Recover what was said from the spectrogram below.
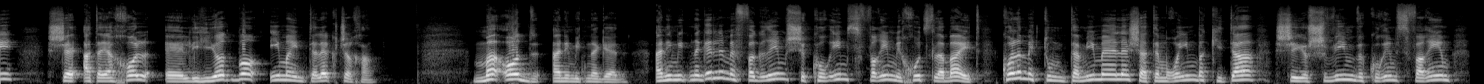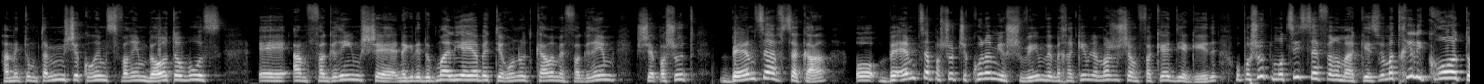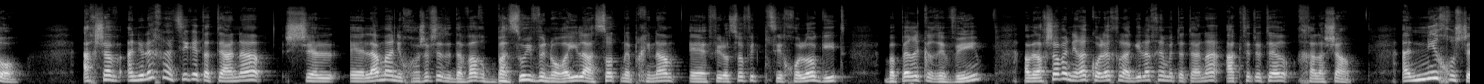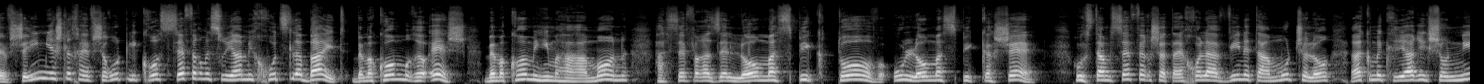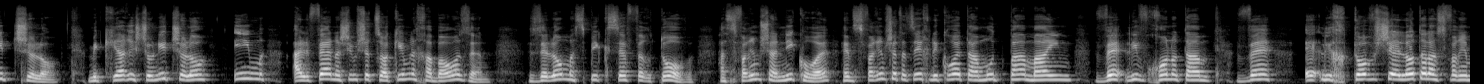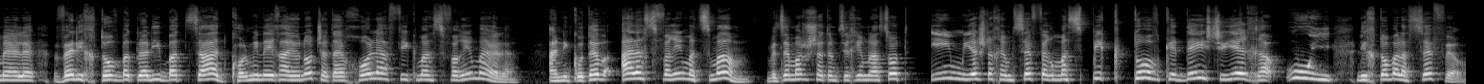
שאתה יכול אה, להיות בו עם האינטלקט שלך. מה עוד אני מתנגד? אני מתנגד למפגרים שקוראים ספרים מחוץ לבית. כל המטומטמים האלה שאתם רואים בכיתה שיושבים וקוראים ספרים, המטומטמים שקוראים ספרים באוטובוס, אה, המפגרים, שנגיד לדוגמה לי היה בטירונות כמה מפגרים, שפשוט באמצע הפסקה, או באמצע פשוט שכולם יושבים ומחכים למשהו שהמפקד יגיד, הוא פשוט מוציא ספר מהכיס ומתחיל לקרוא אותו. עכשיו, אני הולך להציג את הטענה של אה, למה אני חושב שזה דבר בזוי ונוראי לעשות מבחינה אה, פילוסופית פסיכולוגית בפרק הרביעי, אבל עכשיו אני רק הולך להגיד לכם את הטענה הקצת יותר חלשה. אני חושב שאם יש לך אפשרות לקרוא ספר מסוים מחוץ לבית, במקום רועש, במקום עם ההמון, הספר הזה לא מספיק טוב, הוא לא מספיק קשה. הוא סתם ספר שאתה יכול להבין את העמוד שלו רק מקריאה ראשונית שלו. מקריאה ראשונית שלו עם אלפי אנשים שצועקים לך באוזן. זה לא מספיק ספר טוב. הספרים שאני קורא הם ספרים שאתה צריך לקרוא את העמוד פעמיים ולבחון אותם ו... אה, לכתוב שאלות על הספרים האלה, ולכתוב בכללי בצד כל מיני רעיונות שאתה יכול להפיק מהספרים האלה. אני כותב על הספרים עצמם, וזה משהו שאתם צריכים לעשות אם יש לכם ספר מספיק טוב כדי שיהיה ראוי לכתוב על הספר.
